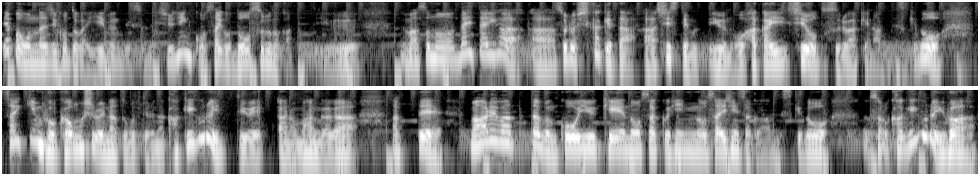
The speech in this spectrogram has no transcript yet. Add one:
やっぱ同じことが言えるんですよね。主人公最後どうするのかっていう、まあ、その大体があそれを仕掛けたシステムっていうのを破壊しようとするわけなんですけど最近僕が面白いなと思ってるのは「賭け狂い」っていうあの漫画があって、まあ、あれは多分こういう系の作品の最新作なんですけどその賭け狂いは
